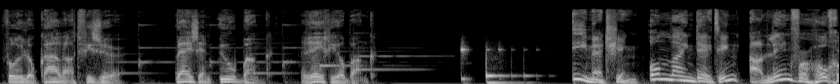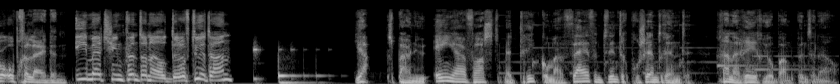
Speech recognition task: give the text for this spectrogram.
voor uw lokale adviseur. Wij zijn uw bank. Regiobank. E-matching. Online dating alleen voor hoger opgeleiden. E-matching.nl, durft u het aan? Ja, spaar nu één jaar vast met 3,25% rente. Ga naar regiobank.nl.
